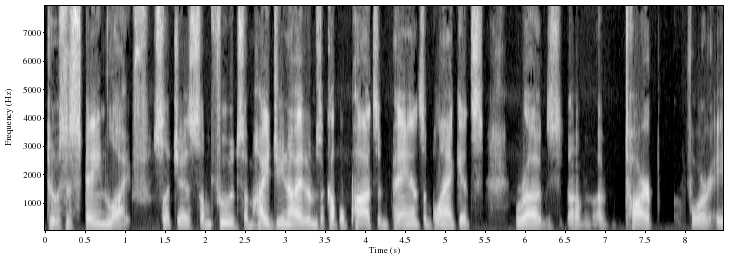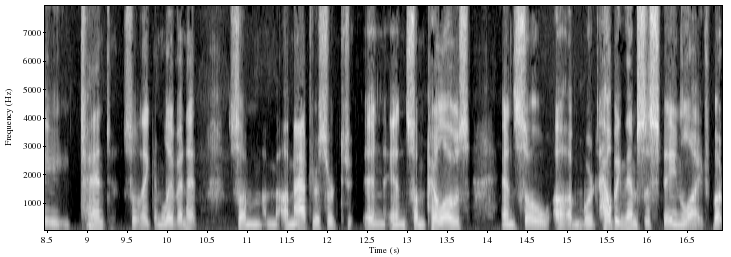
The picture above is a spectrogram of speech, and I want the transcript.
to sustain life, such as some food, some hygiene items, a couple pots and pans, some blankets, rugs, a, a tarp for a tent so they can live in it, some a mattress or two, and and some pillows. And so um, we're helping them sustain life. But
